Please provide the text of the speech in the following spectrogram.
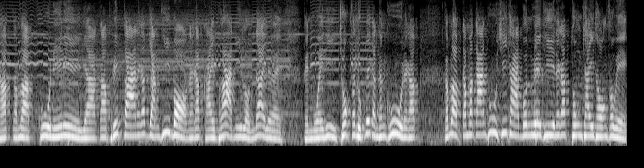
ครับสำหรับคู่นี้นี่อย่ากระพริบตานะครับอย่างที่บอกนะครับ ใครพลาดนี่หล่นได้เลย เป็นมวยที่ชกสนุกด้วยกันทั้งคู่นะครับสำหรับกรรมการผู้ชี้ขาดบนเวทีนะครับธงชัยทองเสวก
